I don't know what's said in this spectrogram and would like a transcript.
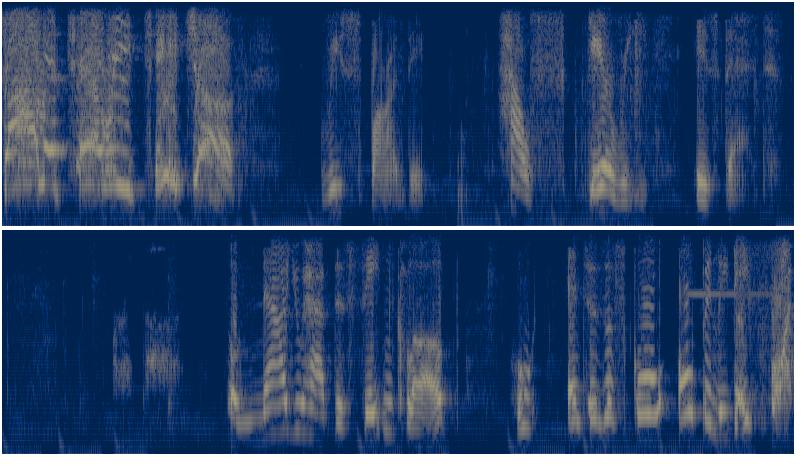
solitary teacher responded. How scary is that? So now you have the Satan Club who enters a school openly. They fought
